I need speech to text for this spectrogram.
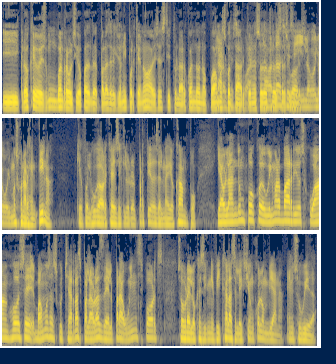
Y creo que es un buen revulsivo para, la selección y por qué no, a veces titular cuando no podamos contar que, nuestros otros tres jugadores. Sí, lo, lo vimos con Argentina, que fue el jugador que desequilibró el partido desde el medio campo. Y hablando un poco de Wilmar Barrios, Juan José, vamos a escuchar las palabras de él para Winsports sobre lo que significa la selección colombiana en su vida.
